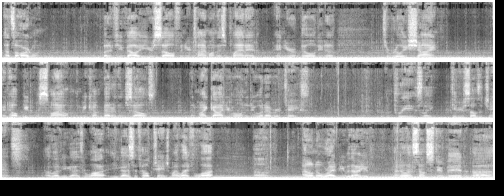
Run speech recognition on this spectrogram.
That's a hard one. But if you value yourself and your time on this planet and your ability to to really shine and help people smile and become better themselves, then my God, you're willing to do whatever it takes. And please, like, give yourselves a chance. I love you guys a lot. You guys have helped change my life a lot. Um, I don't know where I'd be without you. I know that sounds stupid uh,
